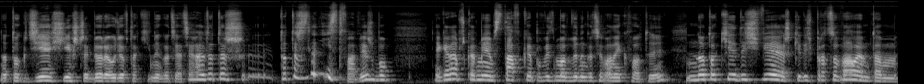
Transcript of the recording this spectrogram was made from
no to gdzieś jeszcze biorę udział w takich negocjacjach, ale to też, to też z lenistwa, wiesz, bo jak ja na przykład miałem stawkę powiedzmy od wynegocjowanej kwoty, no to kiedyś, wiesz, kiedyś pracowałem tam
